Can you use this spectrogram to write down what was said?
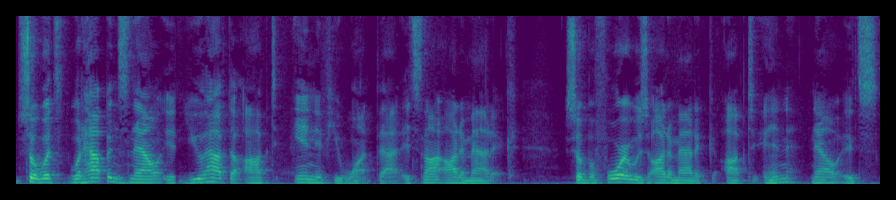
So what's what happens now is you have to opt in if you want that. It's not automatic. So before it was automatic opt in, now it's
